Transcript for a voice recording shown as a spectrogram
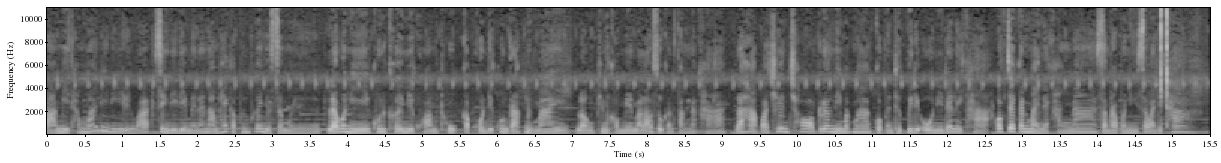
ฟ้ามีธรรมะดีๆ หรือว่าสิ่งดีๆมาแนะนำให้กับเพื่อนๆอยู่เสมอ แล้ววันนี้คุณเคยมีความทุกข์กับคนที่คุณรักหรือไม่ ลองพิมพ์คอมเมนต์มาเล่าสู่กันฟังนะคะ และหากว่าชื่นชอบเรื่องนี้มากๆ กดบันทึกวิดีโอนี้ได้เลยค่ะ พบเจอกันใหม่ในครั้งหน้าสำหรับวันนี้สวัสดีค่ะ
